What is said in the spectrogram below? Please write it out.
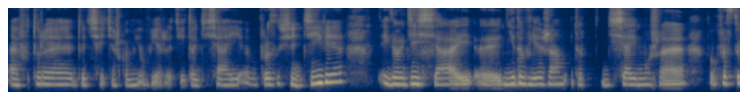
e, w które do dzisiaj ciężko mi uwierzyć. I to dzisiaj po prostu się dziwię i do dzisiaj y, nie dowierzam i to dzisiaj muszę po prostu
